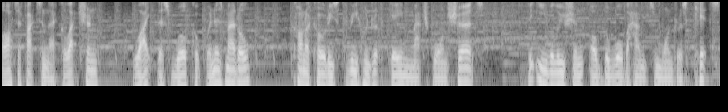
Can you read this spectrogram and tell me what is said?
artifacts in their collection, like this World Cup Winners Medal, Conor Coady's 300th game match worn shirt, the evolution of the Wolverhampton Wanderers kits,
